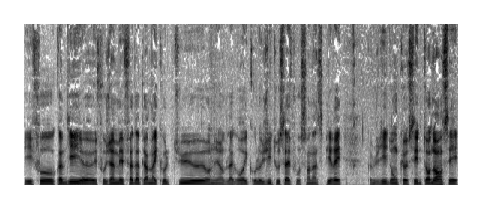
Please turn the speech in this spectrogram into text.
il faut, comme dit, euh, il faut jamais faire de la permaculture, de l'agroécologie, tout ça. Il faut s'en inspirer comme je dis. Donc euh, c'est une tendance. Et...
